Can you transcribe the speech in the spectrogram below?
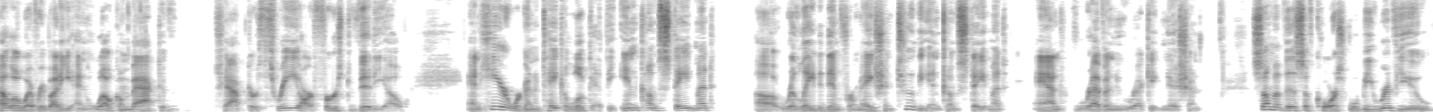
Hello, everybody, and welcome back to chapter three, our first video. And here we're going to take a look at the income statement, uh, related information to the income statement, and revenue recognition. Some of this, of course, will be review.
